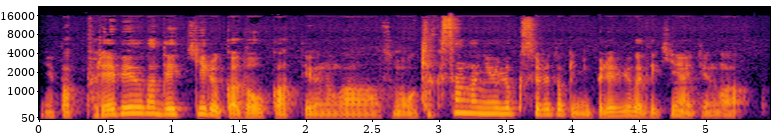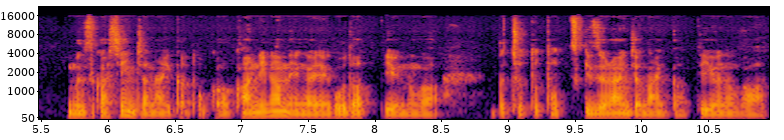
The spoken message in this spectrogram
やっぱプレビューができるかどうかっていうのが、そのお客さんが入力するときにプレビューができないっていうのが難しいんじゃないかとか、管理画面が英語だっていうのが、やっぱちょっととっつきづらいんじゃないかっていうのがあっ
